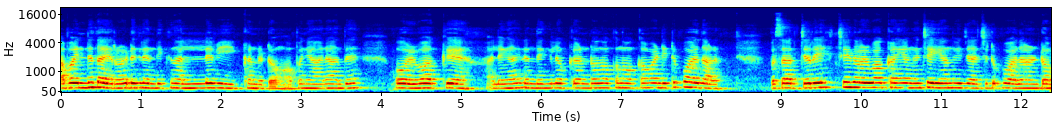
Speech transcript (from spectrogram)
അപ്പോൾ എന്റെ തൈറോയിഡ് ഗ്രന്ഥിക്ക് നല്ല വീക്ക് ഉണ്ട് കേട്ടോ അപ്പോൾ ഞാനത് ഒഴിവാക്കുക അല്ലെങ്കിൽ അതിനെന്തെങ്കിലുമൊക്കെ ഉണ്ടോ എന്നൊക്കെ നോക്കാൻ വേണ്ടിയിട്ട് പോയതാണ്. അപ്പോൾ സർജറി ചെയ്ത് ഒഴിവാക്കുകയാണെങ്കിൽ അങ്ങനെ ചെയ്യാമെന്ന് വിചാരിച്ചിട്ട് പോയതാണ് കേട്ടോ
